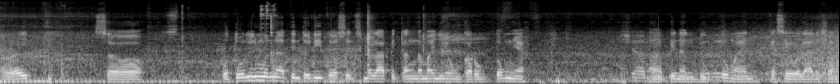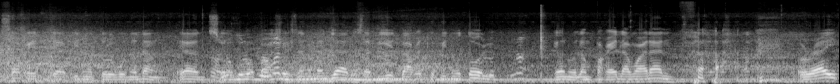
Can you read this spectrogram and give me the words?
Alright. So putulin muna natin to dito since malapit lang naman yung karugtong niya ah, pinagdugtungan kasi wala na siyang sakit kaya pinutol ko na lang. Ayan, so mga bashers na naman dyan, sabihin bakit ko pinutol. Yan, walang pakialamanan. Alright.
